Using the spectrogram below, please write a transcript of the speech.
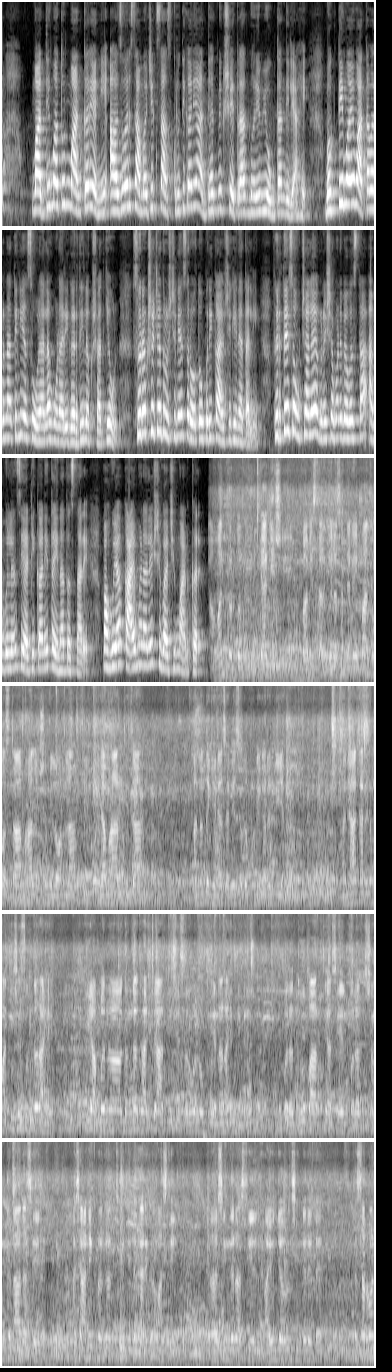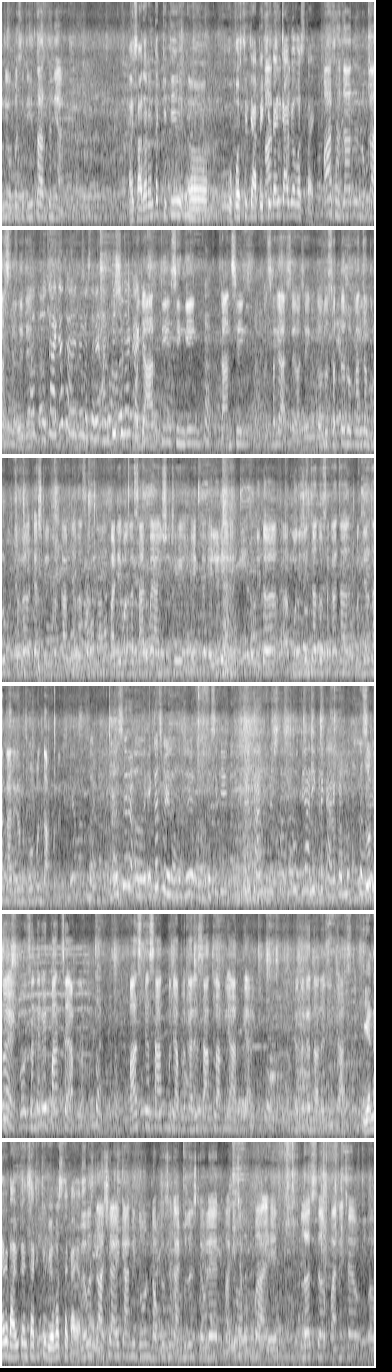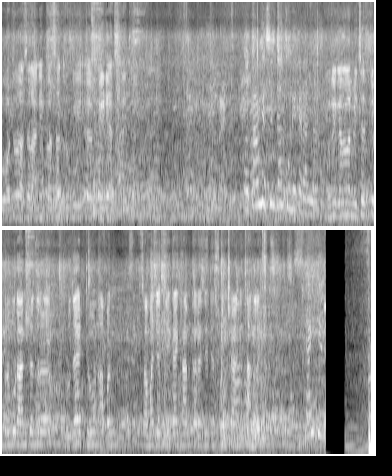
माध्यमातून मानकर यांनी आजवर सामाजिक सांस्कृतिक आणि आध्यात्मिक क्षेत्रात भरीव योगदान दिले आहे. भक्तिमय वातावरणातील या सोहळ्याला होणारी गर्दी लक्षात घेऊन सुरक्षेच्या दृष्टीने सर्वतोपरी काळजी घेण्यात आली. फिरते शौचालय अग्निशमन व्यवस्था अँब्युलन्स या ठिकाणी तैनात असणारे. पाहूया काय म्हणाले शिवाजी मानकर. आवाहन करतो की त्या दिवशी बावीस तारखेला संध्याकाळी पाच वाजता महालक्ष्मी लॉनला या महाआरतीचा आनंद घेण्यासाठी सर्व पुणेकरांनी यावं आणि हा कार्यक्रम अतिशय सुंदर आहे की आपण गंगाघाटच्या आरतीचे सर्व लोक येणार आहेत तिकडे. परत धूप आरती असेल परत शंखनाद असेल असे अनेक प्रकारचे तिथे कार्यक्रम असतील. सिंगर असतील अयोध्यावरून सिंगर येत आहेत. तर सर्वांनी उपस्थिती ही प्रार्थनीय आहे. साधारणतः किती उपस्थिती अपेक्षित आहे आणि काय व्यवस्था आहे? पाच हजार लोक असतील तिथे. काय काय कार्यक्रम असणार आहे? आरतीशिवाय काय म्हणजे आरती सिंगिंग डान्सिंग सगळ्या असते असे एक जवळजवळ सत्तर लोकांचा ग्रुप सगळं त्या स्टेजवर काम करत असतात. पाठीमागं साठ बाय ऐंशीची एक एल ई डी आहे. तिथं मोदीजींचा जो सकाळचा मंदिराचा कार्यक्रम तो पण दाखवण्यात येईल. बरं. अ, सर अ, एकाच वेळेला म्हणजे अ, जसं की इकडे प्राण स्थापना होते आणि इकडे कार्यक्रम मग कसं तो नाही तो संध्याकाळी पाचचा आहे आपला. बरं. पाच ते सात मध्ये आपलं कार्य सातला आपली आरती आहे. चंद्रकांत दादाजींच्या हस्ते. येणाऱ्या भाविकांसाठीची व्यवस्था काय आहे व्यवस्था अशी आहे की आम्ही दोन डॉक्टर्स आहेत ॲम्ब्युलन्स ठेवले आहेत. आगीचे पंप आहेत. प्लस पाण्याच्या वॉटर असेल आणि प्रसादरूपी अ, पेढे असतील. अ, काय मेसेज द्याल पुणेकरांना. पुणेकरांना मेसेज की प्रभू रामचंद्र हृदयात ठेवून आपण समाजात जे काही काम करायचे ते स्वच्छ आणि चांगलं थँक्यू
